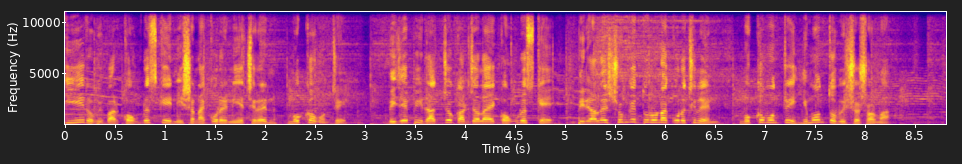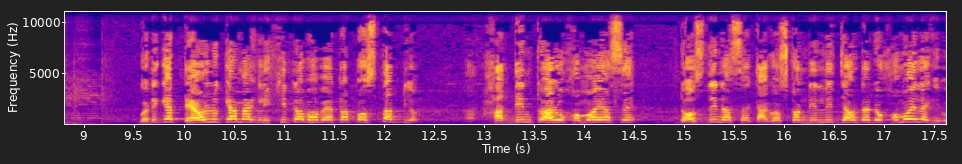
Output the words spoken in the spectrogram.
গিয়ে রবিবার কংগ্রেসকে নিশানা করে নিয়েছিলেন মুখ্যমন্ত্রী। বিজেপি রাজ্য কার্যালয়ে কংগ্রেসকে বিড়ালের সঙ্গে তুলনা করেছিলেন মুখ্যমন্ত্রী হিমন্ত বিশ্ব শর্মা। গতিকে তেওঁলোকে আমাক লিখিতভাৱে এটা প্ৰস্তাৱ দিয়ক। সাত দিনটো আৰু সময় আছে, দহ দিন আছে, কাগজখন দিল্লীত যাওঁতেতো সময় লাগিব।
